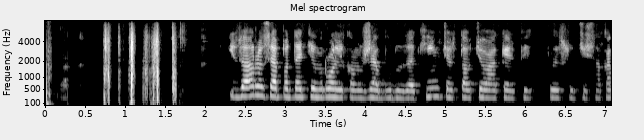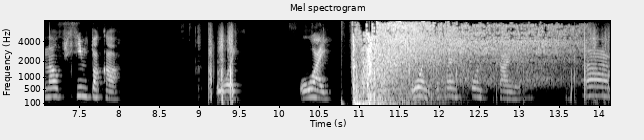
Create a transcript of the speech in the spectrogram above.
Так. І зараз я під этим роликом вже буду закінчувати. Ставте лайки, підписуйтесь на канал. Всім пока. Ой. Ой. Ой, что происходит с камерой? А,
